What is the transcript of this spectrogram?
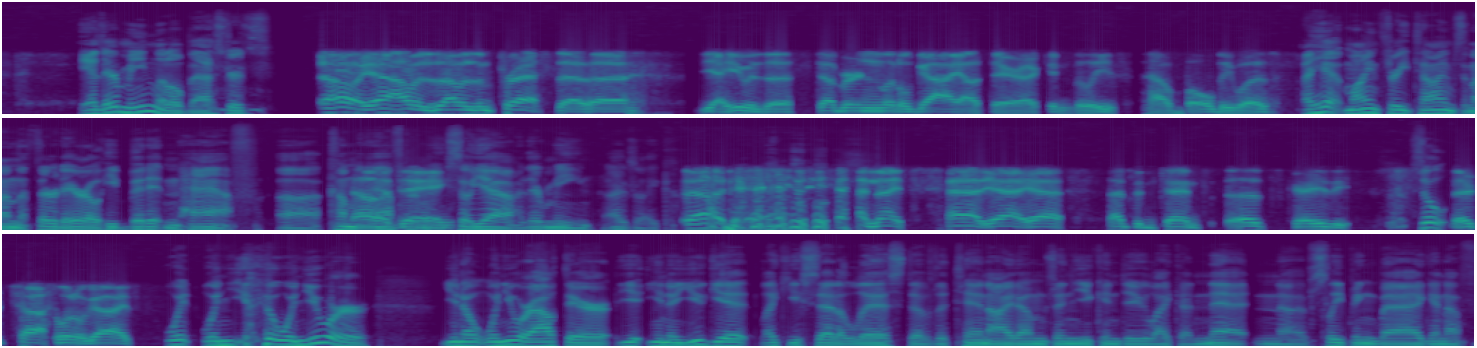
Yeah, they're mean little bastards. Oh yeah, I was I was impressed that. Uh, yeah, he was a stubborn little guy out there. I couldn't believe how bold he was. I hit mine three times, and on the third arrow, he bit it in half, uh, coming Oh, after me. So yeah, they're mean. I was like, Oh, yeah, nice. Uh, yeah, yeah. That's intense. That's crazy. so They're tough little guys. when when you when you were you know when you were out there you, you know you get like you said a list of the 10 items and you can do like a net and a sleeping bag and a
